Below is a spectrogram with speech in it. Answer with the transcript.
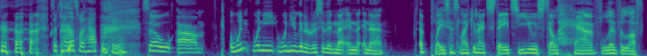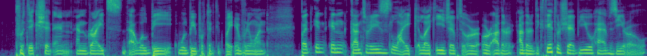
so tell us what happened to you. So, um, when when you when you get arrested in a, in, in a places like United States, you still have level of protection and, and rights that will be will be protected by everyone. But in, in countries like like Egypt or, or other other dictatorship, you have zero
